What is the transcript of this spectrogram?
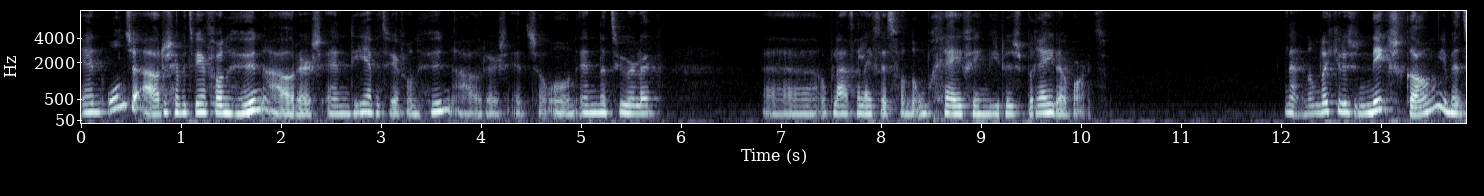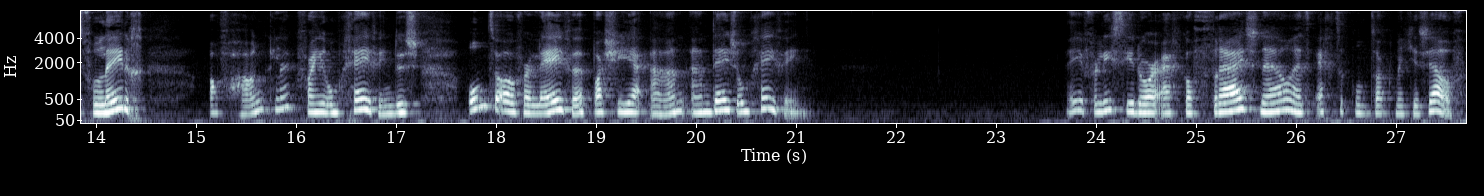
En onze ouders hebben het weer van hun ouders. En die hebben het weer van hun ouders. En zo on. En natuurlijk uh, op latere leeftijd van de omgeving, die dus breder wordt. Nou, en omdat je dus niks kan, je bent volledig afhankelijk van je omgeving. Dus om te overleven pas je je aan aan deze omgeving. Je verliest hierdoor eigenlijk al vrij snel het echte contact met jezelf.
